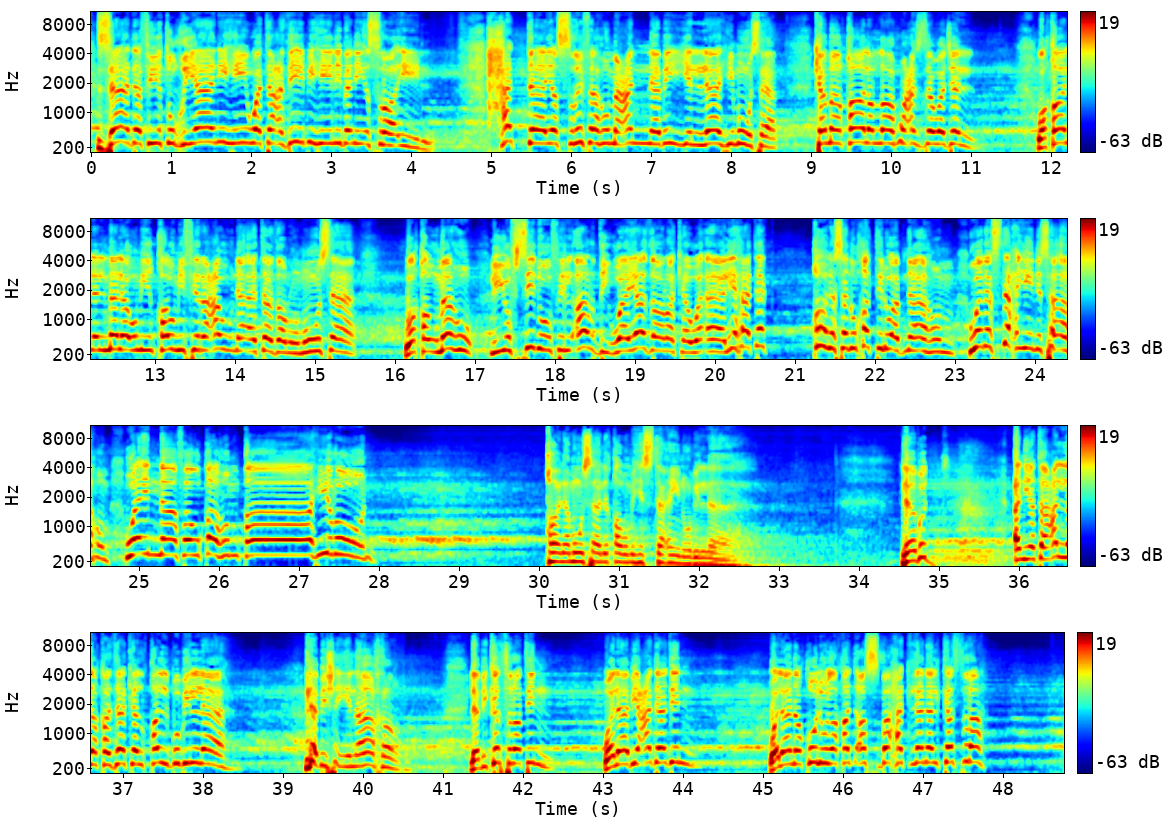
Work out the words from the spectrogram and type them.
زاد في طغيانه وتعذيبه لبني إسرائيل حتى يصرفهم عن نبي الله موسى كما قال الله عز وجل وقال الملأ من قوم فرعون أتذر موسى وقومه ليفسدوا في الأرض ويذرك وآلهتك؟ قال سنقتل أبناءهم ونستحيي نساءهم وإنا فوقهم قاهرون. قال موسى لقومه استعينوا بالله. لابد أن يتعلق ذاك القلب بالله. لا بشيء آخر لا بكثرة ولا بعدد ولا نقول لقد أصبحت لنا الكثرة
